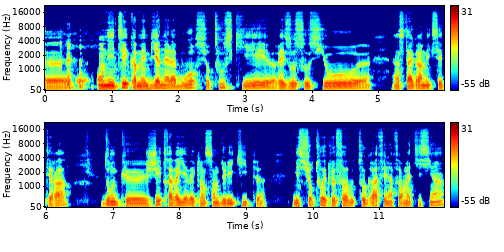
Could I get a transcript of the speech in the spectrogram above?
Euh, on était quand même bien à la bourre sur tout ce qui est réseaux sociaux, euh, Instagram, etc. Donc, euh, j'ai travaillé avec l'ensemble de l'équipe, mais surtout avec le photographe et l'informaticien,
